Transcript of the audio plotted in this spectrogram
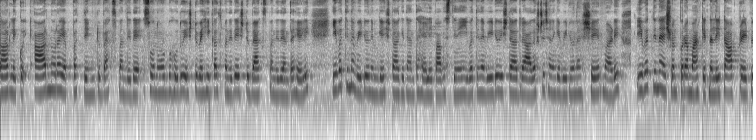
ಗಾರ್ಲಿಕ್ಕು ಆರುನೂರ ಎಪ್ಪತ್ತೆಂಟು ಬ್ಯಾಗ್ಸ್ ಬಂದಿದೆ. ಸೊ ನೋಡಬಹುದು ಎಷ್ಟು ವೆಹಿಕಲ್ಸ್ ಬಂದಿದೆ, ಎಷ್ಟು ಬ್ಯಾಗ್ಸ್ ಬಂದಿದೆ ಅಂತ ಹೇಳಿ. ಇವತ್ತಿನ ವಿಡಿಯೋ ನಿಮಗೆ ಇಷ್ಟ ಆಗಿದೆ ಅಂತ ಹೇಳಿ ಭಾವಿಸ್ತೀನಿ. ಇವತ್ತಿನ ವಿಡಿಯೋ ಇಷ್ಟ ಆದರೆ ಆದಷ್ಟು ಚೆನ್ನಾಗಿ ವಿಡಿಯೋನ ಶೇರ್ ಮಾಡಿ. ಇವತ್ತಿನ ಯಶವಂತಪುರ ಮಾರ್ಕೆಟ್ನಲ್ಲಿ ಟಾಪ್ ರೇಟು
